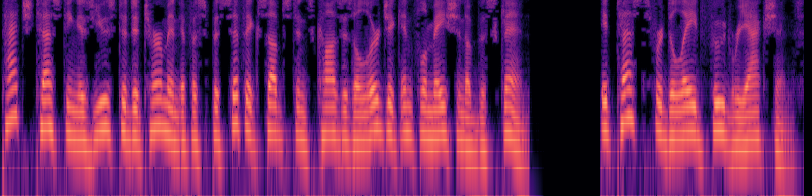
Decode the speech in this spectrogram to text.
Patch testing is used to determine if a specific substance causes allergic inflammation of the skin. It tests for delayed food reactions.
